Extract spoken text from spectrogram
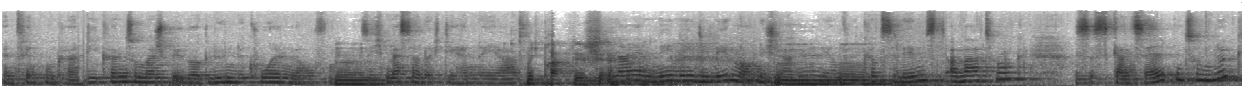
empfinden können. Die können zum Beispiel über glühende Kohlen laufen und mhm. sich Messer durch die Hände jagen. Nicht praktisch. Nein, nee, nee, die leben auch nicht lange. Die haben eine kurze Lebenserwartung. Es ist ganz selten zum Glück.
